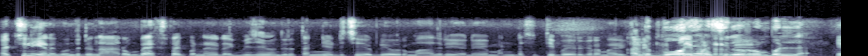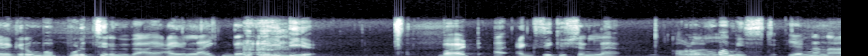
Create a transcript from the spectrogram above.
Actually எனக்கு வந்துட்டு நான் ரொம்ப எக்ஸ்பெக்ட் பண்ணேன். லைக் விஜய் வந்துட்டு தண்ணி அடிச்சு அப்படியே ஒரு மாதிரி அப்படியே மண்டை சுத்தி போய் இருக்கிற மாதிரி அந்த. சீன் ரொம்ப இல்ல. எனக்கு ரொம்ப பிடிச்சிருந்தது. I I like the idea but எக்ஸிகியூஷன்ல ரொம்ப மிஸ்ட் என்னன்னா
